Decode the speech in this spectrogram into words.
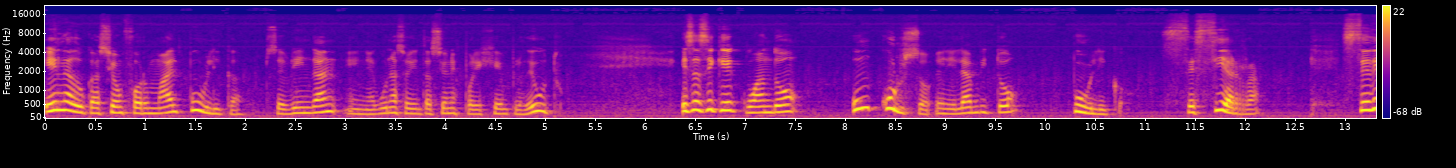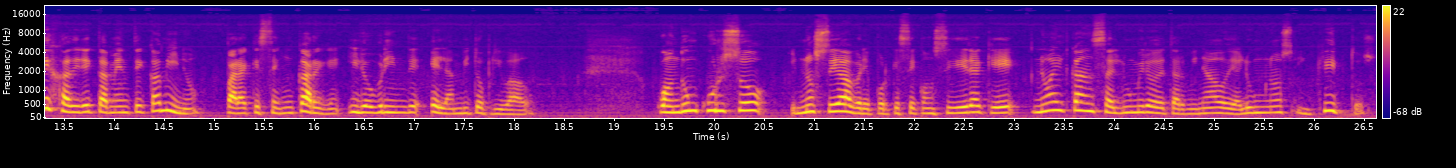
en la educación formal pública. Se brindan en algunas orientaciones, por ejemplo, de UTU. Es así que cuando un curso en el ámbito público se cierra, se deja directamente camino para que se encargue y lo brinde el ámbito privado cuando un curso no se abre porque se considera que no alcanza el número determinado de alumnos inscriptos.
